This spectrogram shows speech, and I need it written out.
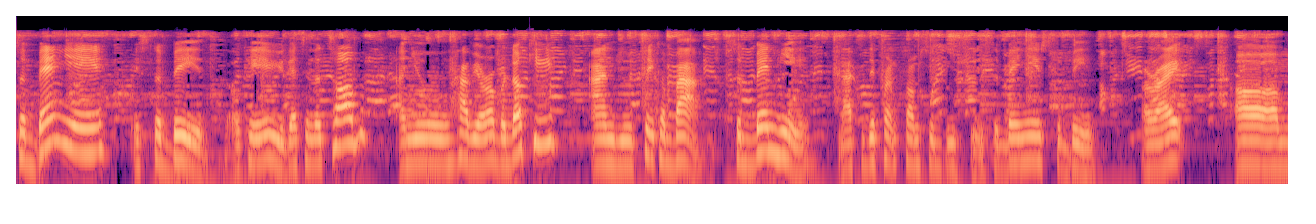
Se baigner is to bathe. Okay? You get in the tub and you have your rubber ducky and you take a bath. Se baigner, that's different from se doucher. Se baigner is to bathe. Alright? Um,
